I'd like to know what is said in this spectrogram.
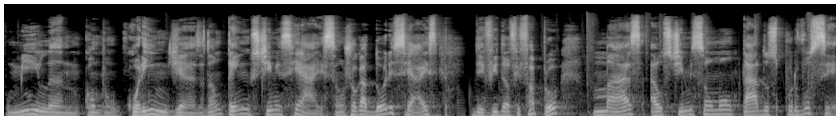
o Milan, com o Corinthians, não tem os times reais. São jogadores reais devido ao FIFA Pro, mas os times são montados por você.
